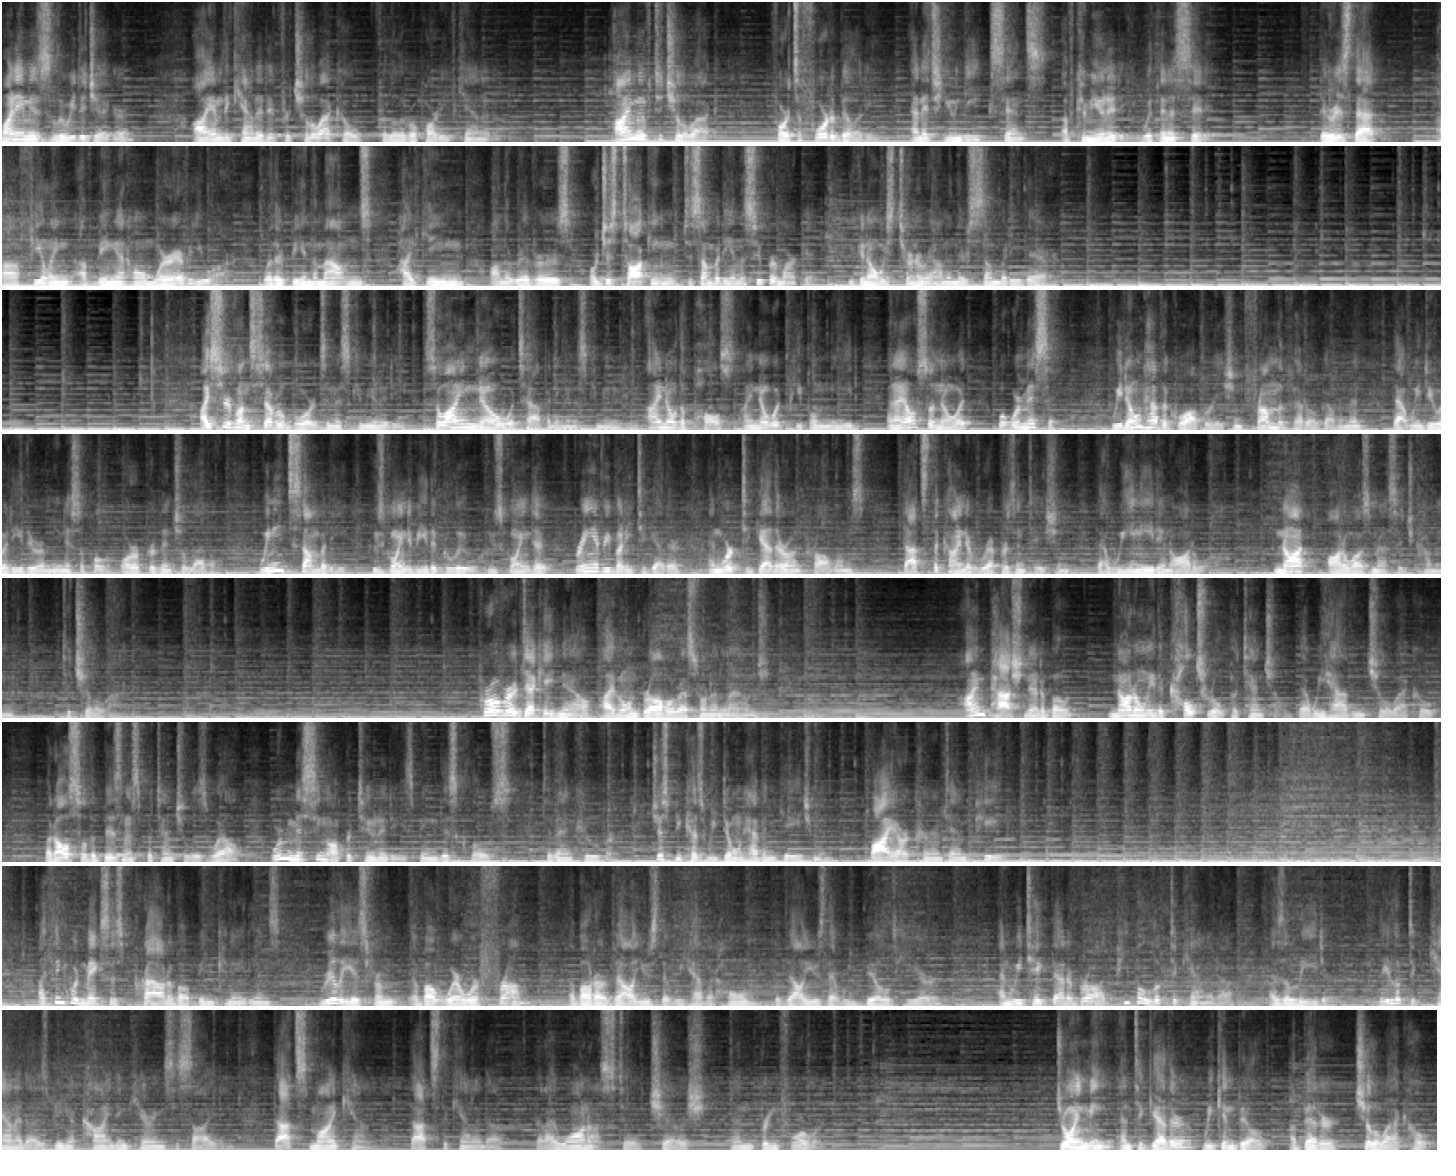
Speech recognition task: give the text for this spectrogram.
My name is Louis De Jaeger. I am the candidate for Chilliwack Hope for the Liberal Party of Canada. I moved to Chilliwack for its affordability and its unique sense of community within a city. There is that uh, feeling of being at home wherever you are, whether it be in the mountains, hiking, on the rivers, or just talking to somebody in the supermarket. You can always turn around and there's somebody there. I serve on several boards in this community, so I know what's happening in this community. I know the pulse, I know what people need, and I also know what, what we're missing. We don't have the cooperation from the federal government that we do at either a municipal or a provincial level. We need somebody who's going to be the glue, who's going to bring everybody together and work together on problems. That's the kind of representation that we need in Ottawa, not Ottawa's message coming to Chilliwack. For over a decade now, I've owned Bravo Restaurant and Lounge. I'm passionate about not only the cultural potential that we have in Chilliwack Hope, but also the business potential as well. We're missing opportunities being this close to Vancouver just because we don't have engagement by our current MP. I think what makes us proud about being Canadians really is from about where we're from about our values that we have at home, the values that we build here, and we take that abroad. People look to Canada as a leader. They look to Canada as being a kind and caring society. That's my Canada. That's the Canada that I want us to cherish and bring forward. Join me and together we can build a better Chilliwack Hope.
